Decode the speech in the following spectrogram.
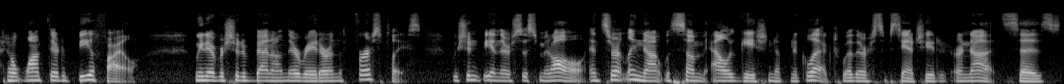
I don't want there to be a file. We never should have been on their radar in the first place. We shouldn't be in their system at all, and certainly not with some allegation of neglect, whether substantiated or not, says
